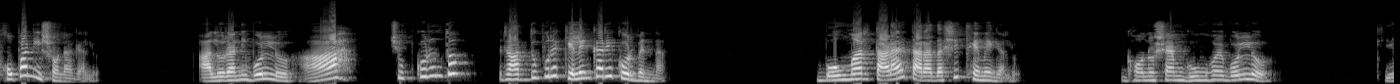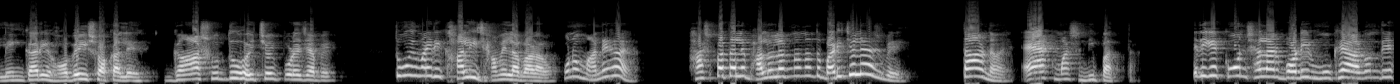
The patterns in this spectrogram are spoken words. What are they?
ফোপানি শোনা গেল। আলোরানী বলল, আহ, চুপ করুন তো, রাত দুপুরে কেলেঙ্কারি করবেন না। বৌমার তাড়ায় তারাদাসী থেমে গেল। ঘনশ্যাম গুম হয়ে বলল, কেলেঙ্কারি হবেই সকালে, গা শুদ্ধ হইচই পড়ে যাবে। তুমি মাইরি খালি ঝামেলা বাড়াও, কোনো মানে হয়? হাসপাতালে ভালো লাগল না তো বাড়ি চলে আসবে? তা নয়, এক মাস নিপাত্তা। এদিকে কোন শালার বডির মুখে আগুন দিয়ে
